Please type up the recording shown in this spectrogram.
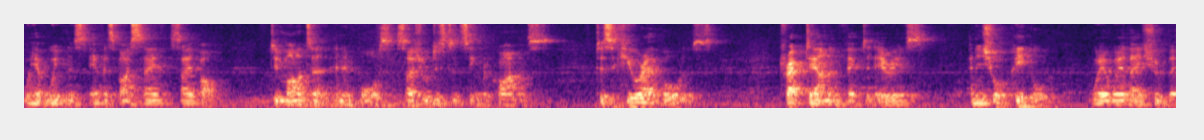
we have witnessed efforts by SAPOL to monitor and enforce social distancing requirements, to secure our borders, track down infected areas, and ensure people were where they should be.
